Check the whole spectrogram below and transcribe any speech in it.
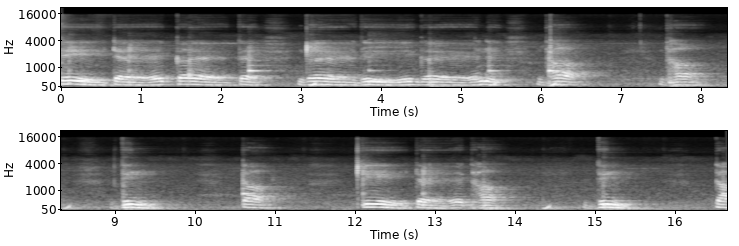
ते ते क त ग दी ग धा। धा। दिन ता के ते धा दिन ता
